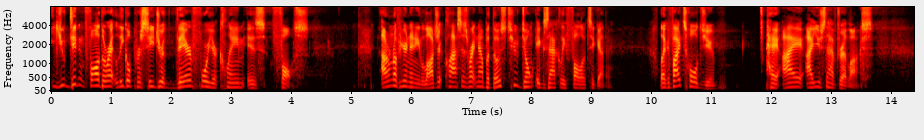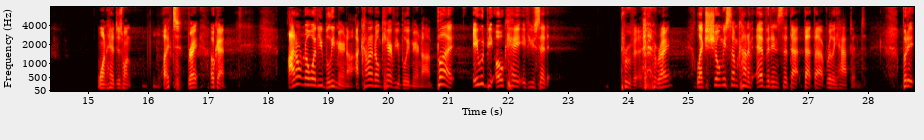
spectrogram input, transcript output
you didn't follow the right legal procedure, therefore your claim is false. I don't know if you're in any logic classes right now, but those two don't exactly follow together. Like if I told you, hey, I, I used to have dreadlocks, one head just went, what? Right? Okay. I don't know whether you believe me or not. I kind of don't care if you believe me or not, but it would be okay if you said, prove it, right? Like show me some kind of evidence that that, that, that really happened. But it,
